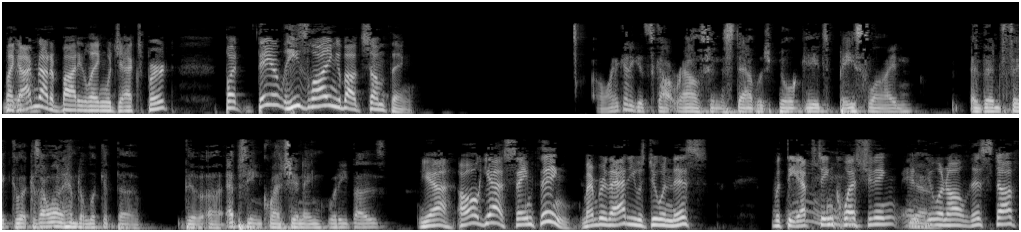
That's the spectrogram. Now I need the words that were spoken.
Like Yeah. I'm not a body language expert, but they he's lying about something. Oh, I got to get Scott Rouse and establish Bill Gates' baseline, and then figure because I want him to look at the the uh, Epstein questioning what he does. Yeah. Oh yeah, same thing. Remember that he was doing this with the Epstein questioning and Yeah. doing all this stuff.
